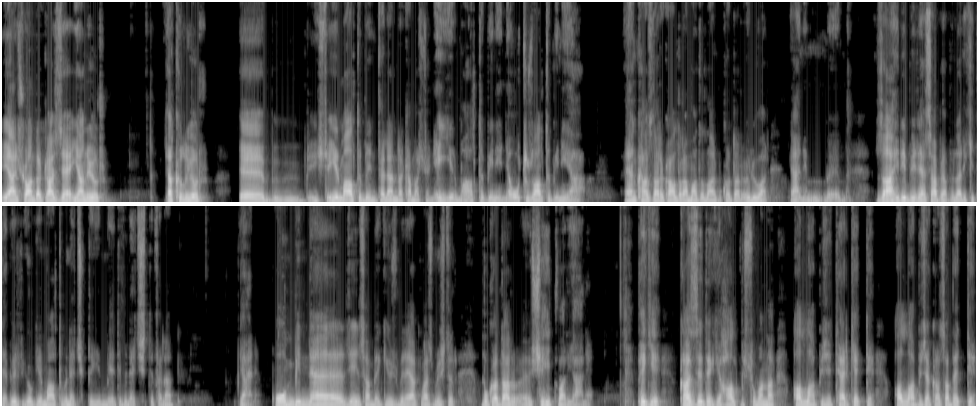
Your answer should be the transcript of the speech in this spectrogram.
yani şu anda Gazze yanıyor. Yakılıyor. Ee, işte 26 bin falan rakam açıyor. Ne 26 bini ne 36 bini ya. Enkazları kaldıramadılar. Bu kadar ölü var. Yani e, zahiri bir hesap yapıyorlar. ikide bir. Yok 26 bine çıktı, 27 bine çıktı falan. Yani 10 binlerce insan belki 100 bine yaklaşmıştır. Bu kadar e, şehit var yani. Peki Gazze'deki halk, Müslümanlar Allah bizi terk etti. Allah bize gazap etti.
